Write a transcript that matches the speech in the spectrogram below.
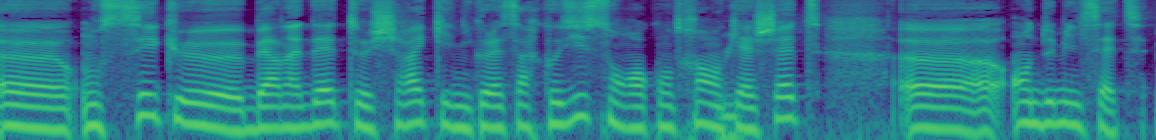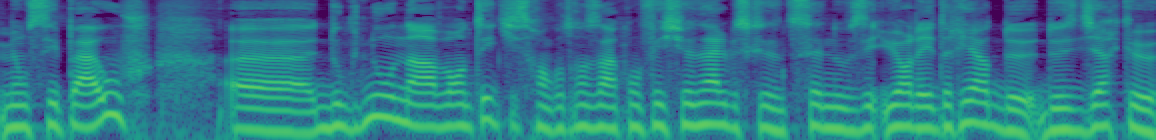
euh, on sait que Bernadette Chirac et Nicolas Sarkozy se sont rencontrés en cachette euh, en 2007, mais on ne sait pas où. Euh, donc nous, on a inventé qu'ils se rencontrent dans un confessionnal parce que ça nous faisait hurler de rire de, de se dire que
